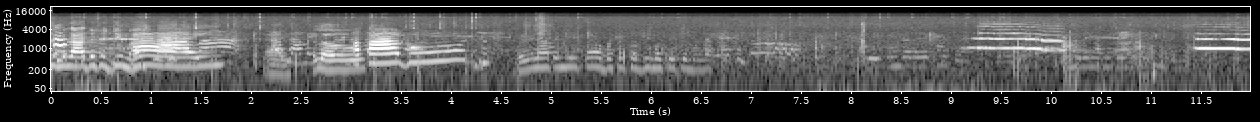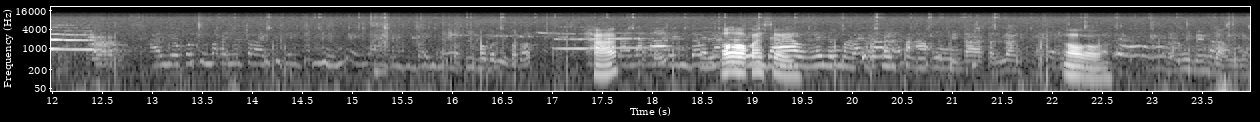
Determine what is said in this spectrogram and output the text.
Simulado sa gym, ha? Hi! Hello. Kapagod! Gawin natin dito, basta sa gym magsisimula. Ha? Oo, kasoy. Taasan lang. Oo. Parang iba yung gawin niya.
